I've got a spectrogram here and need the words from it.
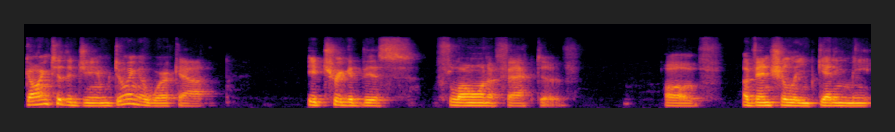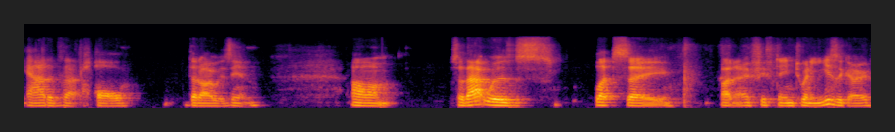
going to the gym, doing a workout, it triggered this flow on effect of, of eventually getting me out of that hole that I was in. Um, so that was, let's say, I don't know, 15, 20 years ago.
